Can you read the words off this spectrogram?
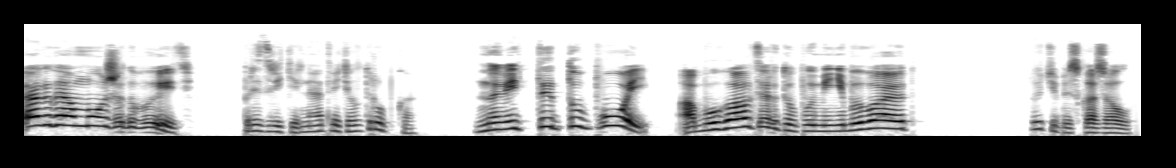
тогда может быть», — презрительно ответил трубка. «Но ведь ты тупой, а бухгалтеры тупыми не бывают». «Кто тебе сказал?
